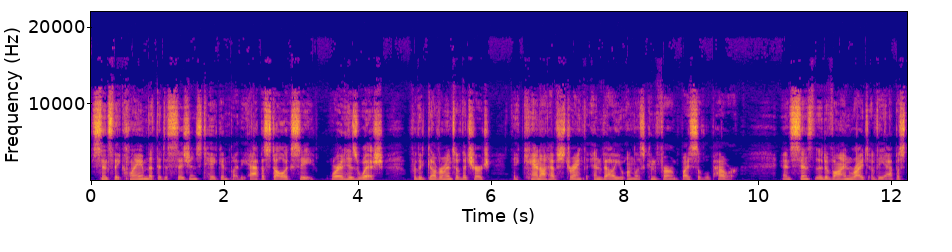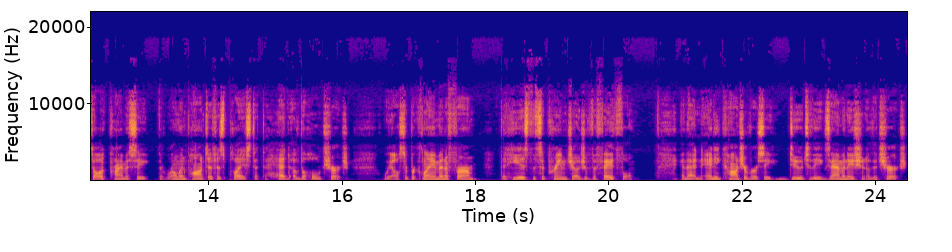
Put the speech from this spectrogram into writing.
since they claim that the decisions taken by the apostolic see, or at his wish, for the government of the church, they cannot have strength and value unless confirmed by civil power. And since the divine right of the apostolic primacy, the Roman pontiff is placed at the head of the whole church, we also proclaim and affirm that he is the supreme judge of the faithful, and that in any controversy due to the examination of the church,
